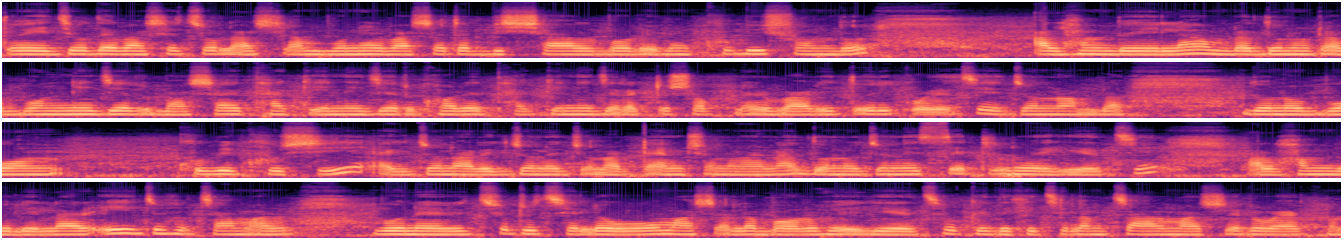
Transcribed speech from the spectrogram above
তো এই যে ওদের বাসায় চলে আসলাম। বোনের বাসাটা বিশাল বড় এবং খুবই সুন্দর। আলহামদুলিল্লাহ, আমরা দুটা বোন নিজের বাসায় থাকি, নিজের ঘরে থাকি, নিজের একটা স্বপ্নের বাড়ি তৈরি করেছে। এর জন্য আমরা দুনো বোন খুবই খুশি। একজন আরেকজনের জন্য আর টেনশন হয় না। দুজনই সেটেল হয়ে গিয়েছে। আলহামদুলিল্লাহ। আর এই যে হচ্ছে আমার বোনের ছোট ছেলে, ও মাসাল্লাহ বড় হয়ে গিয়েছে। ওকে দেখেছিলাম চার মাসের। ও এখন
